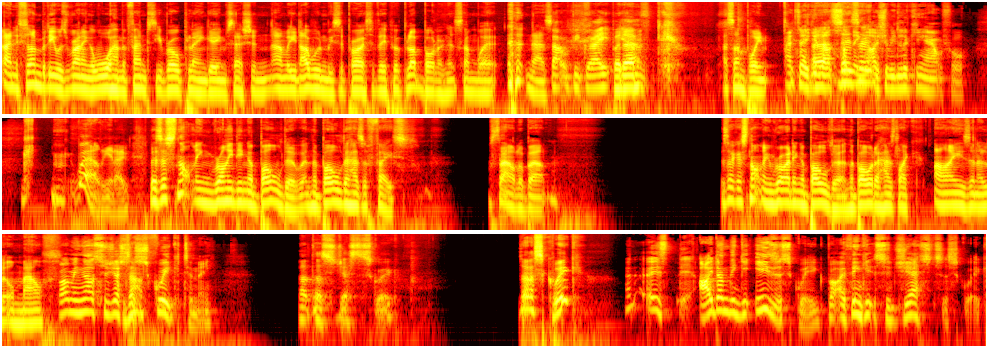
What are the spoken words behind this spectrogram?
and if somebody was running a Warhammer Fantasy role playing game session, I mean, I wouldn't be surprised if they put Blood Bowl in it somewhere, Naz, That would be great. But, yeah. um, at some point. I take it Uh, that's there's something a- that I should be looking out for. Well, you know, there's a Snotling riding a boulder, and the boulder has a face. What's that all about? It's like a Snotling riding a boulder, and the boulder has like eyes and a little mouth. I mean, that suggests Is a that- squig to me. that does suggest a squig. Is that a squig? It's, I don't think it is a squig, but I think it suggests a squig.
